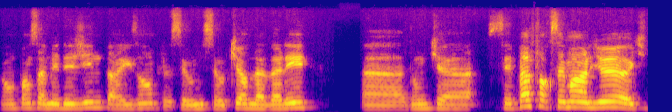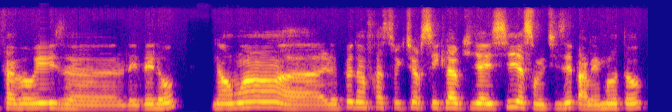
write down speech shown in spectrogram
Quand on pense à Medellín, par exemple, c'est au, c'est au cœur de la vallée. Euh, donc, euh, c'est pas forcément un lieu qui favorise les vélos. Néanmoins, le peu d'infrastructures cyclables qu'il y a ici, elles sont utilisées par les motos.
